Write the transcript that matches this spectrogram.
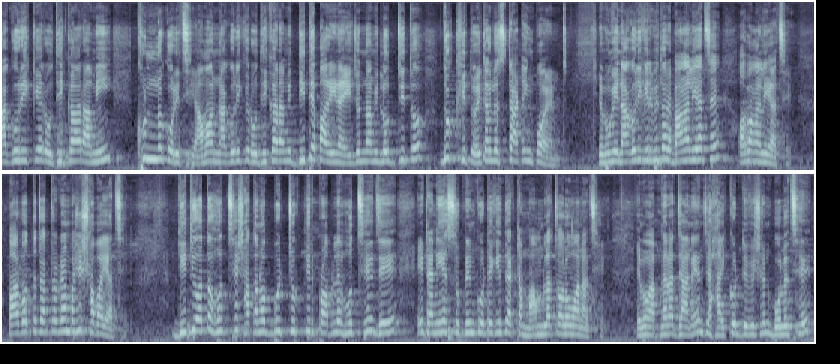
নাগরিকের অধিকার আমি ক্ষুণ্ণ করেছি, আমার নাগরিকের অধিকার আমি দিতে পারি না, এই জন্য আমি লজ্জিত, দুঃখিত, এটা হলো স্টার্টিং পয়েন্ট এবং এই নাগরিকের ভিতরে বাঙালি আছে, অবাঙালি আছে। পার্বত্য চট্টগ্রামবাসী সবাই আছে। দ্বিতীয়ত হচ্ছে সাতানব্বই চুক্তির প্রবলেম হচ্ছে যে এটা নিয়ে সুপ্রিম কোর্টে কিন্তু একটা মামলা চলমান আছে। এবং আপনারা জানেন যে হাইকোর্ট ডিভিশন বলেছে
